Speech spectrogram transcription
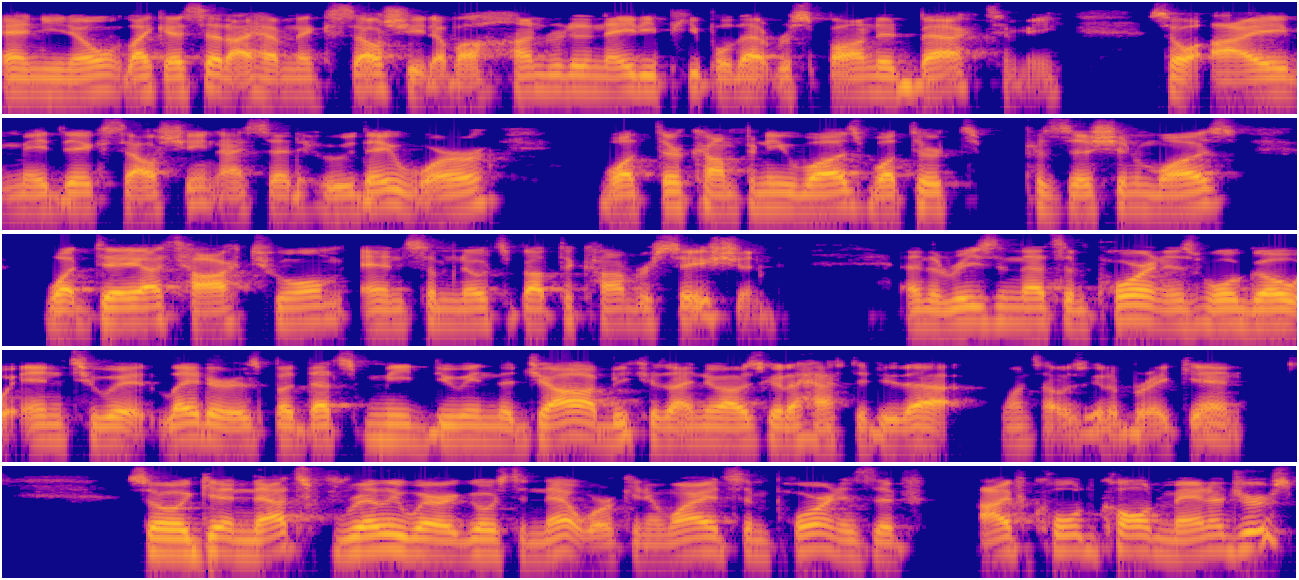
And, you know, like I said, I have an Excel sheet of 180 people that responded back to me. So I made the Excel sheet and I said who they were, what their company was, what their t- position was, what day I talked to them, and some notes about the conversation. And the reason that's important is we'll go into it later, is but that's me doing the job because I knew I was going to have to do that once I was going to break in. So again, that's really where it goes to networking and why it's important is if I've cold called managers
